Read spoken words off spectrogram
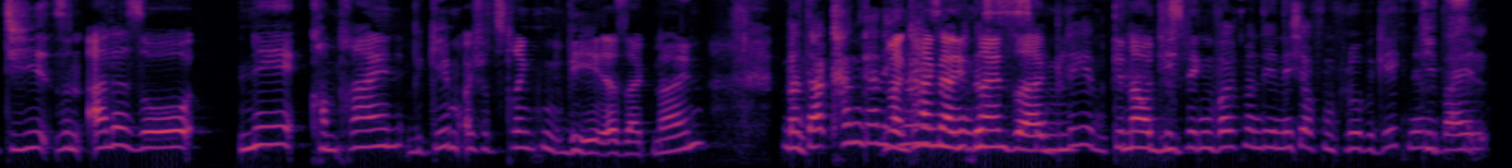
die sind alle so. Nee, kommt rein, wir geben euch was zu trinken. Wehe, er sagt nein. Man da kann gar nicht Man Nein kann gar sagen, nicht das Nein ist das sagen. Problem. Genau, die- Deswegen wollte man denen nicht auf dem Flur begegnen, Die- weil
